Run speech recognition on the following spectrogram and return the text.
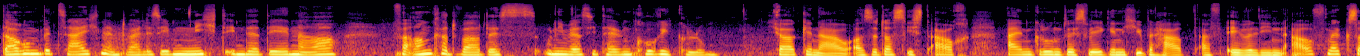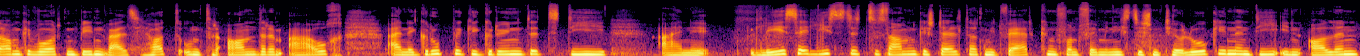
Darum bezeichnend, weil es eben nicht in der DNA verankert war des universitären Curriculum. Ja, genau. Also das ist auch ein Grund, weswegen ich überhaupt auf Evelyn aufmerksam geworden bin, weil sie hat unter anderem auch eine Gruppe gegründet, die eine Leseliste zusammengestellt hat mit Werken von feministischen Theologinnen, die in allen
